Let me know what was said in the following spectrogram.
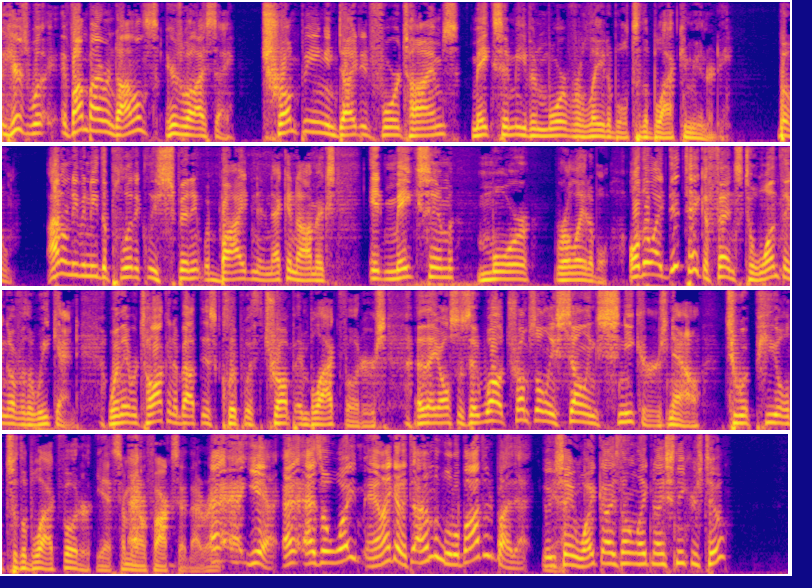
here's what if I'm Byron Donalds, here's what I say. Trump being indicted four times makes him even more relatable to the black community. Boom. I don't even need to politically spin it with Biden and economics. It makes him more relatable. Although I did take offense to one thing over the weekend when they were talking about this clip with Trump and black voters. uh, They also said, well, Trump's only selling sneakers now to appeal to the black voter. Yeah, somebody on Fox said that, right? Uh, uh, yeah, as a white man, I got I'm a little bothered by that. Are you saying white guys don't like nice sneakers too?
